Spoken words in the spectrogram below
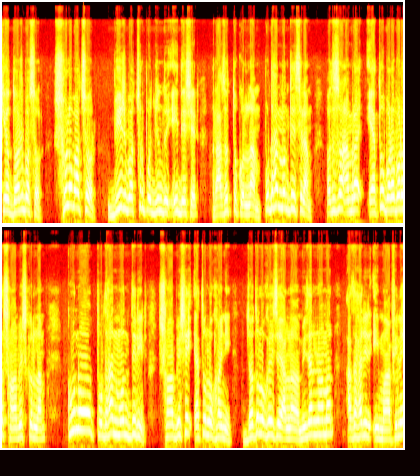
কেউ দশ বছর, ষোলো বছর বিশ বছর পর্যন্ত এই দেশের রাজত্ব করলাম, প্রধানমন্ত্রী ছিলাম। অথচ আমরা এত বড় বড় সমাবেশ করলাম, কোনো প্রধানমন্ত্রীর সমাবেশে এত লোক হয়নি। যত লোক হয়েছে আল্লাহ মিজানুর রহমান, আজাহারির এই মাহফিলে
